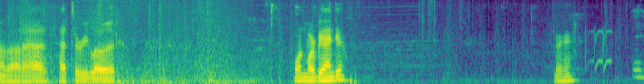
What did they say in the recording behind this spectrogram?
My bad, I had, had to reload. One more behind you. Right here.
